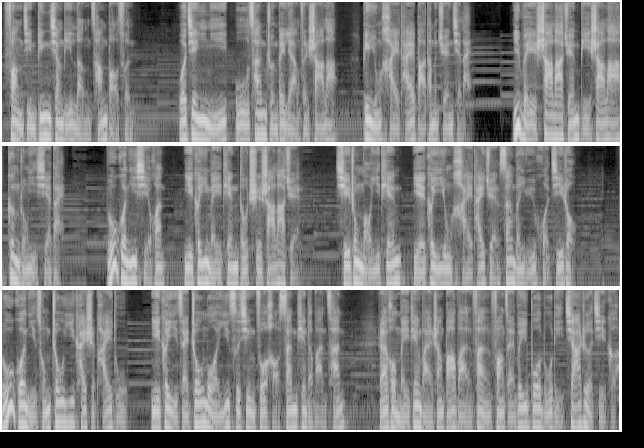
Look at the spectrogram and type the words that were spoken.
放进冰箱里冷藏保存。我建议你午餐准备两份沙拉，并用海苔把它们卷起来，因为沙拉卷比沙拉更容易携带。如果你喜欢，你可以每天都吃沙拉卷，其中某一天也可以用海苔卷三文鱼或鸡肉。如果你从周一开始排毒，你可以在周末一次性做好三天的晚餐，然后每天晚上把晚饭放在微波炉里加热即可。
